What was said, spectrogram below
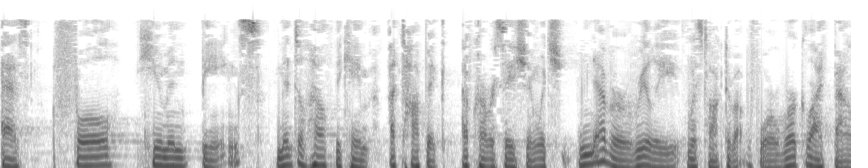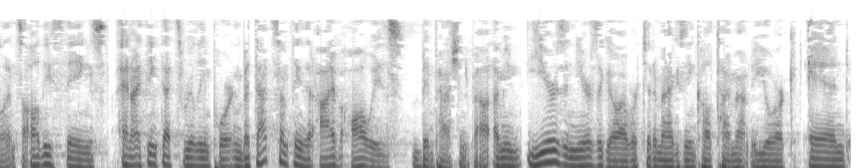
as full human beings. Mental health became a topic of conversation, which never really was talked about before. Work-life balance, all these things. And I think that's really important, but that's something that I've always been passionate about. I mean, years and years ago, I worked at a magazine called Time Out New York, and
